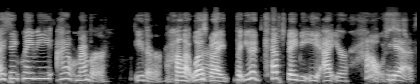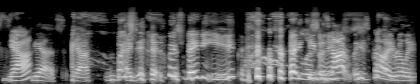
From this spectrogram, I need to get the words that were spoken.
I think maybe I don't remember either how that was, Yeah. but I but you had kept baby E at your house. Yes. Yeah. Yes. Yeah. I Which- did. Which baby E? He was not he's probably really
